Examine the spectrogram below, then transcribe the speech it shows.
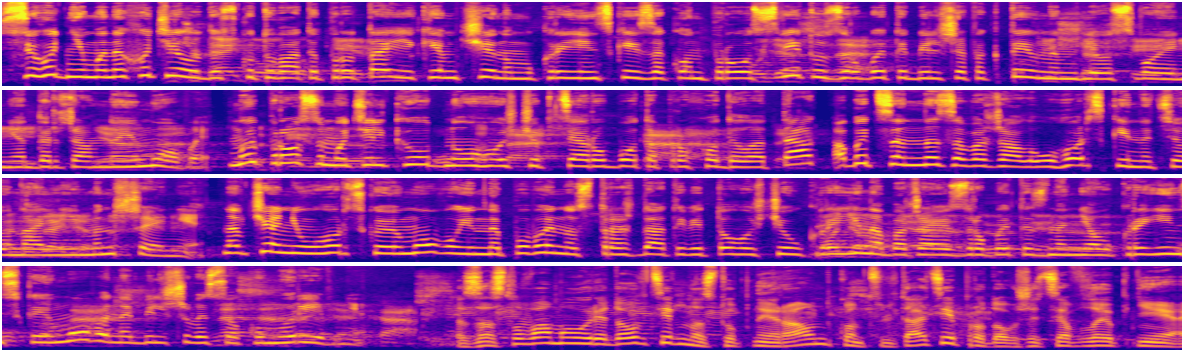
Сьогодні ми не хотіли дискутувати про те, яким чином український закон про освіту зробити більш ефективним для освоєння державної мови. Ми просимо тільки одного, щоб ця робота проходила так, аби це не заважало угорській національній меншині. Навчання угорською мовою не повинно страждати від того, що Україна бажає зробити знання української мови на більш високому рівні. За словами урядовців, наступний раунд консультацій продовжиться в липні.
